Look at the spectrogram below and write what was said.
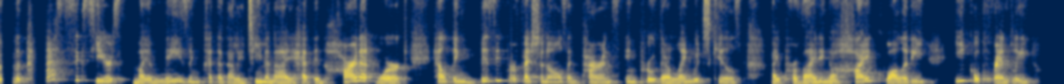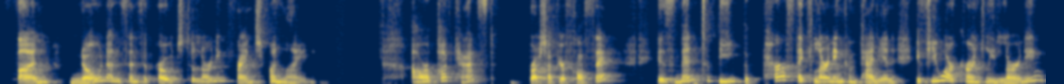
For the past six years, my amazing Prêt Parler team and I have been hard at work helping busy professionals and parents improve their language skills by providing a high quality, eco friendly, fun, no nonsense approach to learning French online. Our podcast, Brush Up Your Français, is meant to be the perfect learning companion if you are currently learning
